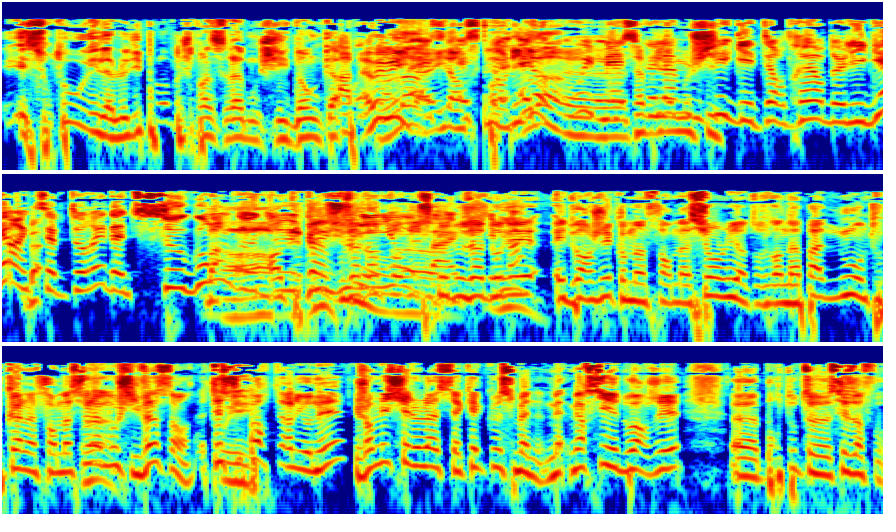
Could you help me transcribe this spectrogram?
Et surtout, il a le diplôme, je pense, la Mouchi. Donc Ah bah oui, oui, voilà. il est en en que- Ligue 1. est-ce- oui, mais est-ce que Sabri la Lamouchi. Mouchi, qui était entraîneur de Ligue 1, accepterait d'être seconde Bah, en de, tout cas, de vous avez Juninho entendu ce Bah, que nous a donné. Edouard G comme information. Lui, en tout cas, on n'a pas, nous, en tout cas, l'information. La Mouchi. Vincent, t'es Oui. supporter lyonnais. Jean-Michel Aulas, il y a quelques semaines. Merci Edouard G euh, pour toutes euh, ces infos.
